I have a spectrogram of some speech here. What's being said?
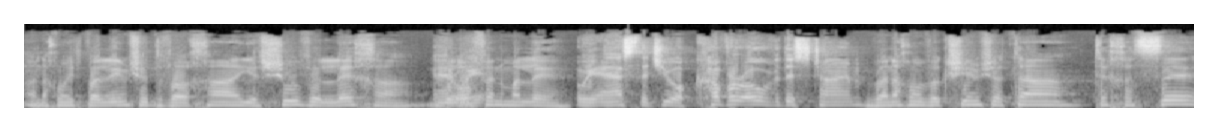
אנחנו מתפללים שדברך ישוב אליך באופן מלא. We ask that you will cover over this time. ואנחנו מבקשים שאתה תכסה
